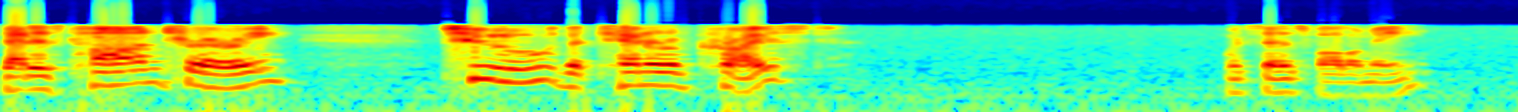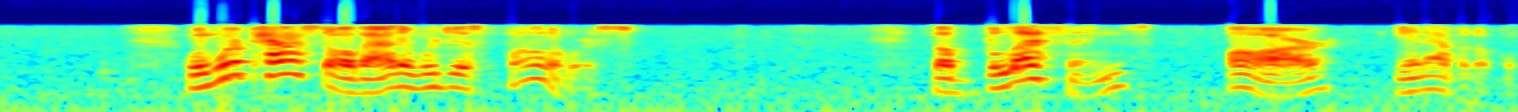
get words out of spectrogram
That is contrary to the tenor of Christ, which says, Follow me. When we're past all that and we're just followers, the blessings are inevitable.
